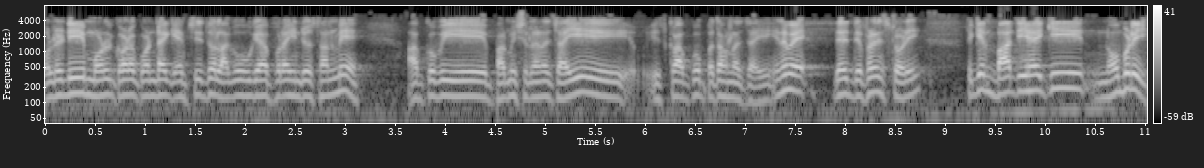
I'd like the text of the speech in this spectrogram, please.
already model code of conduct MC तो लागू हो गया पूरा हिंदुस्तान में। आपको भी ये परमिशन लेना चाहिए, इसको आपको पता होना चाहिए। इन वे देर डिफरेंट स्टोरी लेकिन बात यह है कि नोबड़ी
